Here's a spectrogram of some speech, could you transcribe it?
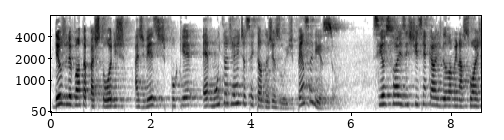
Deus levanta pastores, às vezes, porque é muita gente aceitando a Jesus. Pensa nisso. Se só existissem aquelas denominações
